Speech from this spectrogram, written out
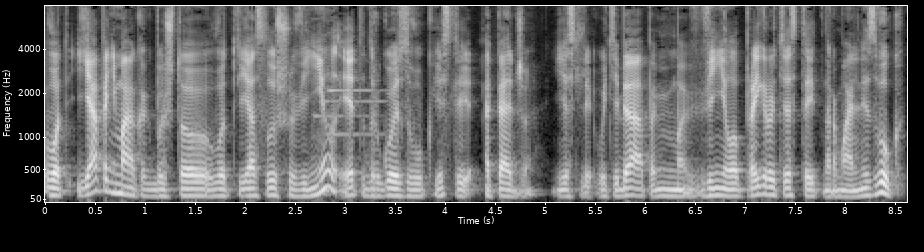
Вот, я понимаю, как бы, что вот я слышу винил, и это другой звук. Если, опять же, если у тебя помимо винила проигрывателя стоит нормальный звук,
